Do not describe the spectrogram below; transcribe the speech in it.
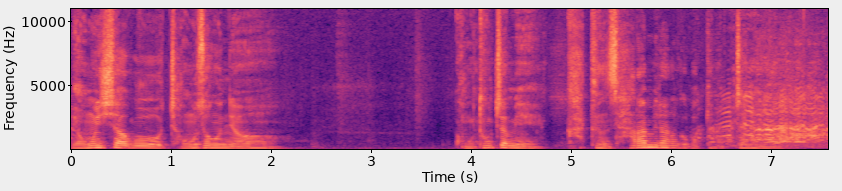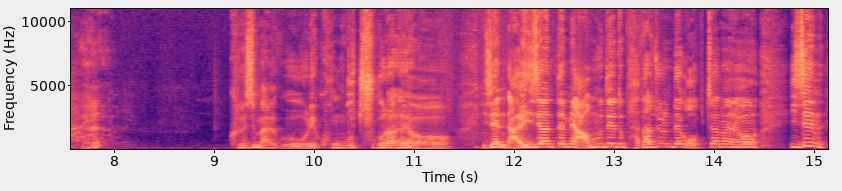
명훈 씨하고 정우성은요 공통점이 같은 사람이라는 것밖에 없잖아요. 예? 그러지 말고 우리 공부 죽어라 해요. 이젠 나이 제한 때문에 아무 데도 받아주는 데가 없잖아요. 이젠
